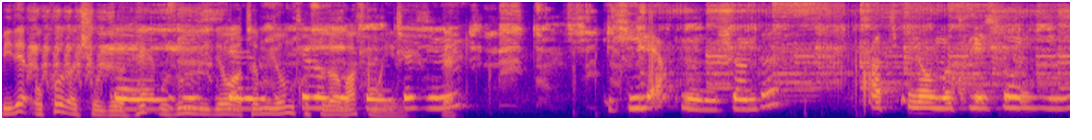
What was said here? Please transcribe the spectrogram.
Bir de okul açıldı. Ee, Hep uzun video atamıyorum kusura bakmayın. De. Hile yapmıyorum şu anda. Admin olma kulesi oynuyorum.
